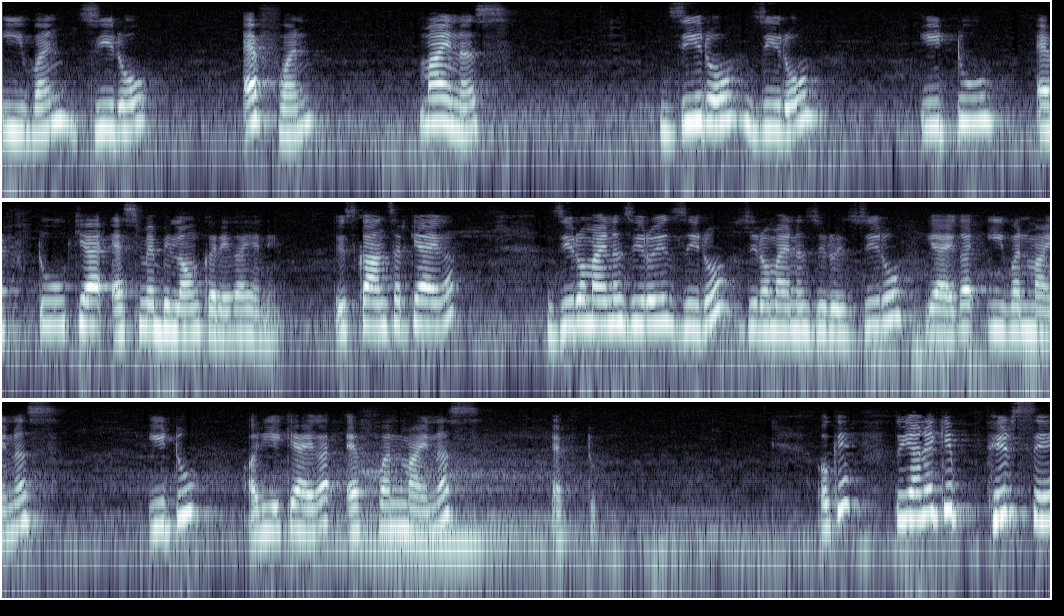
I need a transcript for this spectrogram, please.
E one zero F one minus zero zero E two F two क्या एस में बिलोंग करेगा या नहीं? तो इसका आंसर क्या आएगा? Zero minus zero is zero zero minus zero is zero ये आएगा E one minus E two और ये क्या आएगा? F one minus F two okay तो यानी कि फिर से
